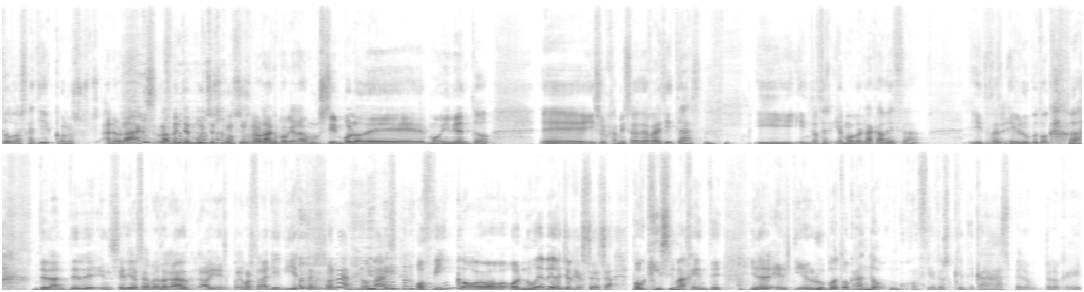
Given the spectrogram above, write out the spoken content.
todos allí con los anoraks, realmente muchos con sus anoraks, porque era un símbolo de- del movimiento, eh, y sus camisas de rayitas, y, y entonces, y a mover la cabeza, y entonces el grupo tocaba delante de, en serio, o sea, podemos estar allí 10 personas, no más, o 5, o, o 9, o yo qué sé, o sea, poquísima gente. Y entonces el, el grupo tocando, un concierto es que te cagas, pero, pero, que,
